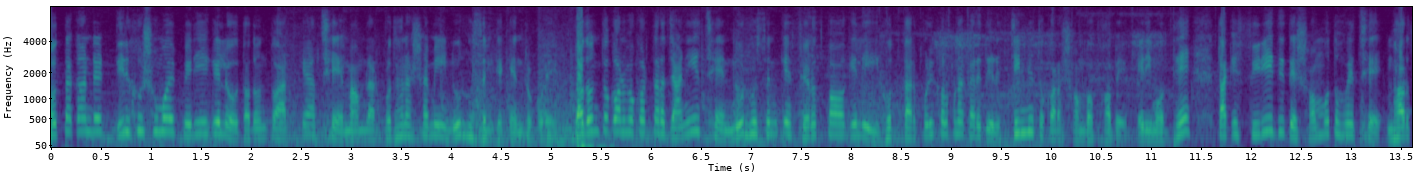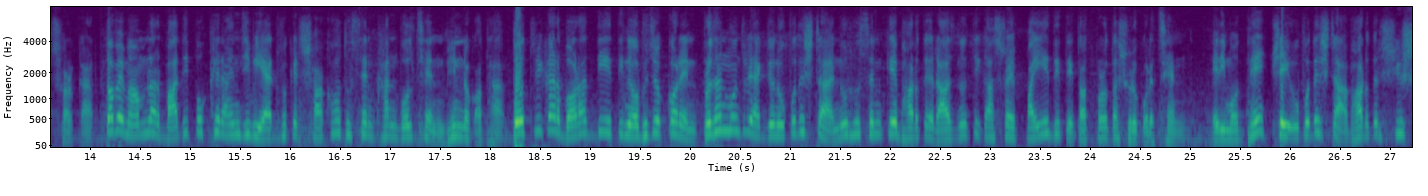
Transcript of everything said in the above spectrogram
হত্যাকাণ্ডের দীর্ঘ সময় পেরিয়ে গেলেও তদন্ত আটকে আছে মামলার প্রধান আসামি নূর হোসেনকে কেন্দ্র করে। তদন্ত কর্মকর্তারা জানিয়েছেন, নূর হোসেনকে ফেরত পাওয়া গেলেই হত্যার পরিকল্পনাকারীদের চিহ্নিত করা সম্ভব হবে। এরই মধ্যে তাকে ফিরিয়ে দিতে সম্মত হয়েছে ভারত সরকার। তবে মামলার বাদী পক্ষের আইনজীবী অ্যাডভোকেট শাখাওয়াত হোসেন খান বলছেন, ভিন্ন কথা। পত্রিকার বরাত দিয়ে তিনি অভিযোগ করেন, প্রধানমন্ত্রীর একজন উপদেষ্টা নূর হোসেনকে ভারতের রাজনৈতিক আশ্রয় পাইয়ে দিতে তৎপরতা শুরু করেছেন। এরই মধ্যে সেই উপদেষ্টা ভারতের শীর্ষ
